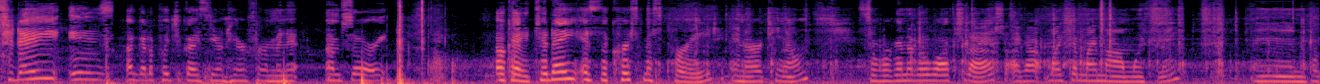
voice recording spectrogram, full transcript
today is, I gotta put you guys down here for a minute. I'm sorry. Okay, today is the Christmas parade in our town. So we're to go watch that. I got Mike and my mom with me. And we're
